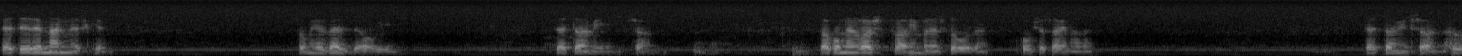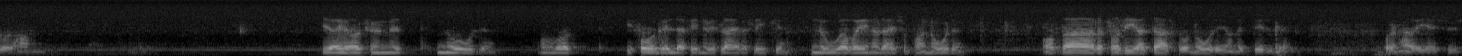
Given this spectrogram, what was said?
Dette er det mennesket som jeg veldig velbehag i. Dette er min sønn. Da kom en røst fra himmelen, står også seinere. Dette er min sønn, hør ham. Jeg har funnet nåde. Og I forbildet finner vi flere slike. Noah var en av de som fant nåde. Og bare fordi at der står nåde i et bilde for den Herre Jesus.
